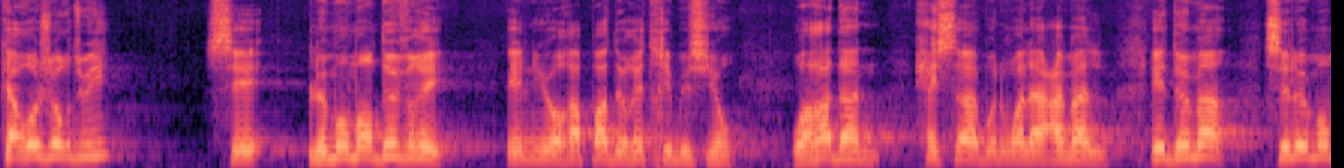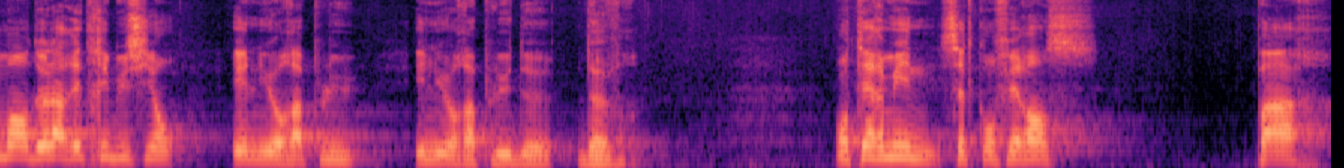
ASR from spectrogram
Car aujourd'hui, c'est le moment d'œuvrer et il n'y aura pas de rétribution. Et demain, c'est le moment de la rétribution et il n'y aura plus, il n'y aura plus d'œuvre. On termine cette conférence par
